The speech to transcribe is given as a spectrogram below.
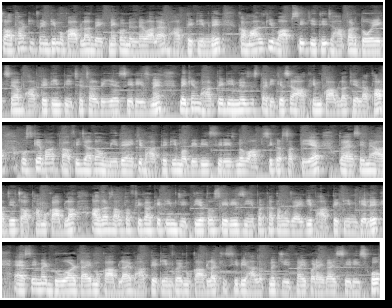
चौथा टी मुकाबला देखने को मिलने वाला है। भारतीय टीम ने कमाल की वापसी की थी, जहाँ पर दो एक से अब भारतीय टीम पीछे चल रही है सीरीज़ में। लेकिन भारतीय टीम ने जिस तरीके से आखिरी मुकाबला खेला था, उसके बाद काफ़ी ज़्यादा उम्मीदें हैं कि भारतीय टीम अभी भी सीरीज़ में वापसी कर सकती है। तो ऐसे में आज ये चौथा मुकाबला, अगर साउथ अफ्रीका की टीम जीतती है तो सीरीज़ यहीं पर खत्म हो जाएगी भारतीय टीम के लिए। ऐसे में डू और डाई मुकाबला है, भारतीय टीम को ये मुकाबला किसी भी हालत में जीतना ही पड़ेगा इस सीरीज़ को।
